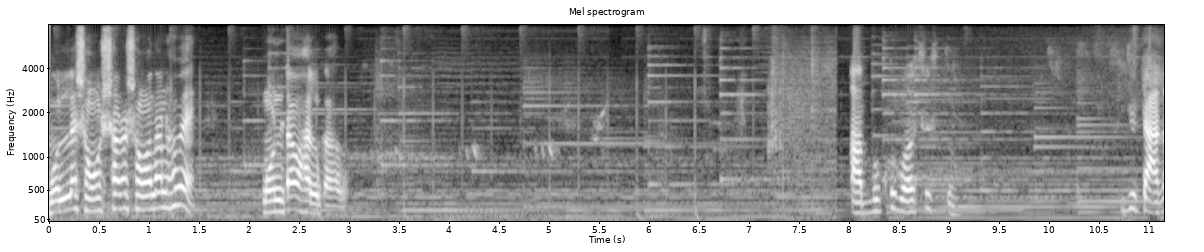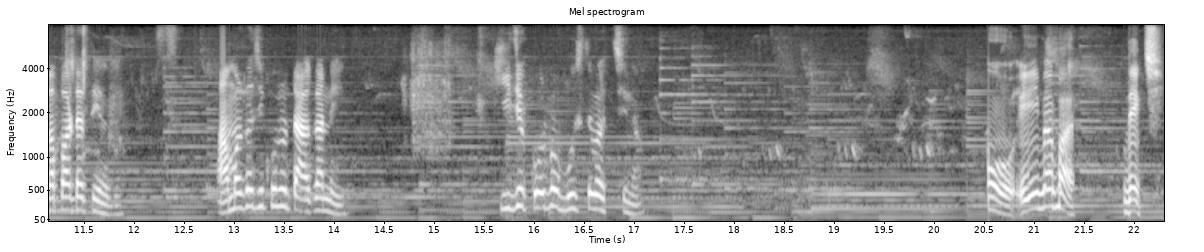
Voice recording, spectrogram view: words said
বললে সমস্যারও সমাধান হবে মনটাও হালকা হবে। আব্বু খুব অসুস্থ। কিছু টাকা পাঠাতে হবে। আমার কাছে কোনো টাকা নেই। কি যে করব বুঝতে পারছি না। ও এই ব্যাপার? দেখছি।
